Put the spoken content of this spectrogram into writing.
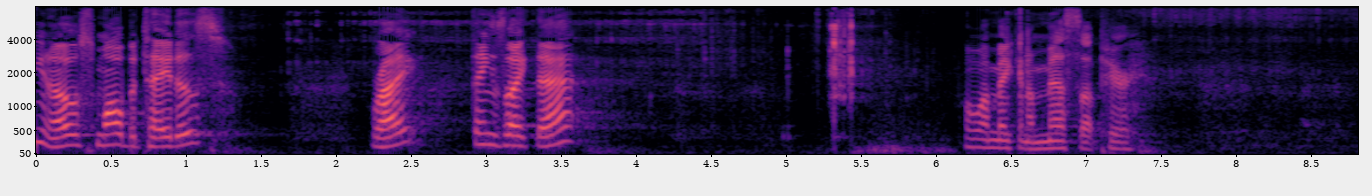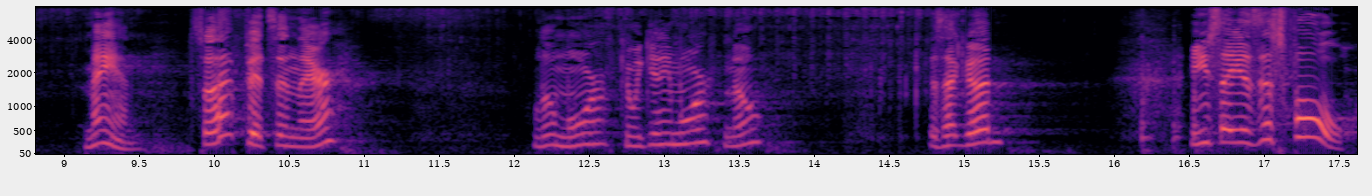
you know, small potatoes, right? Things like that. Oh, I'm making a mess up here. Man, so that fits in there. A little more. Can we get any more? No? Is that good? And you say, Is this full?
